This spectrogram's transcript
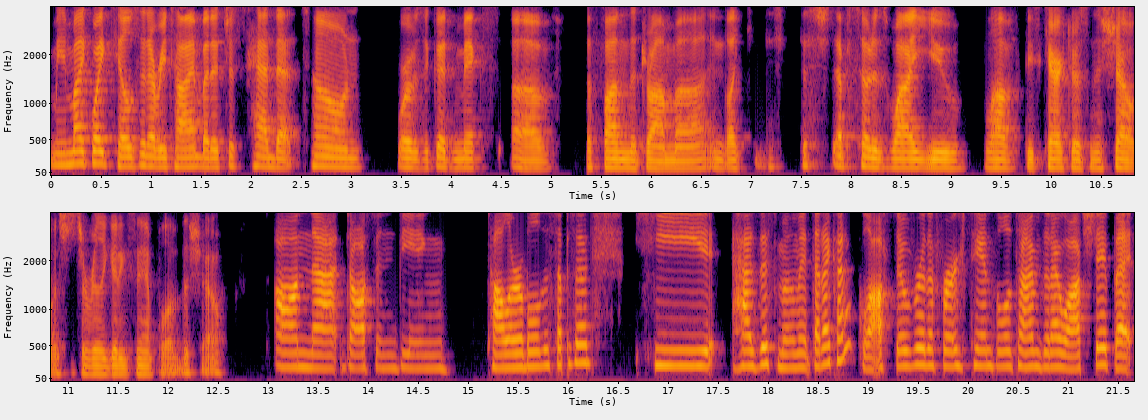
i mean mike white kills it every time but it just had that tone where it was a good mix of the fun, the drama, and like this, this episode is why you love these characters in the show. It's just a really good example of the show. On that Dawson being tolerable this episode, he has this moment that I kind of glossed over the first handful of times that I watched it, but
